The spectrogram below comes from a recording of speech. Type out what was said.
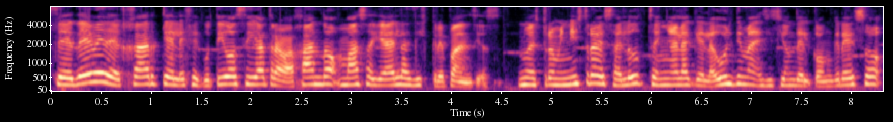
Se debe dejar que el Ejecutivo siga trabajando más allá de las discrepancias. Nuestro ministro de Salud señala que la última decisión del Congreso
